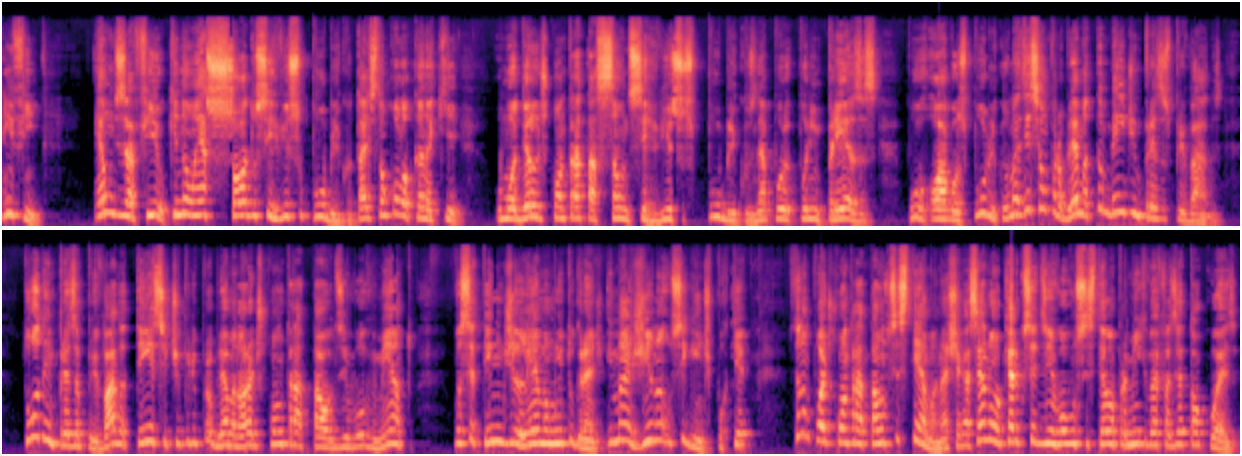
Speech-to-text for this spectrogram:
Enfim, é um desafio que não é só do serviço público. Tá? Eles estão colocando aqui o modelo de contratação de serviços públicos né, por, por empresas, por órgãos públicos, mas esse é um problema também de empresas privadas. Toda empresa privada tem esse tipo de problema. Na hora de contratar o desenvolvimento, você tem um dilema muito grande. Imagina o seguinte, porque você não pode contratar um sistema, né? Chegar assim, ah, não, eu quero que você desenvolva um sistema para mim que vai fazer tal coisa.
